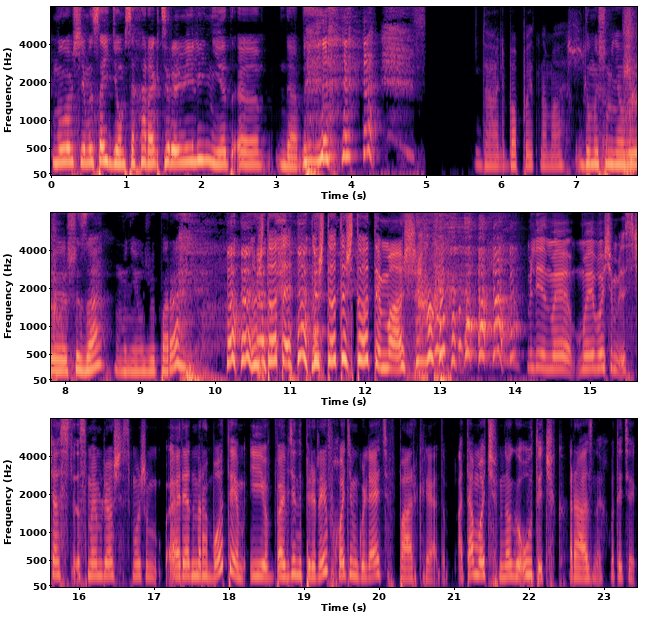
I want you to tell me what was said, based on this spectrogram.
мы вообще мы сойдемся характерами или нет. Э, да. Да, любопытно, Маш. Думаешь, у меня уже шиза? Мне уже пора? Ну что ты, ну что ты, что ты, Маш? Блин, мы, мы, в общем, сейчас с моим Лёшей, с мужем рядом работаем, и в обеденный перерыв ходим гулять в парк рядом. А там очень много уточек разных. Вот эти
